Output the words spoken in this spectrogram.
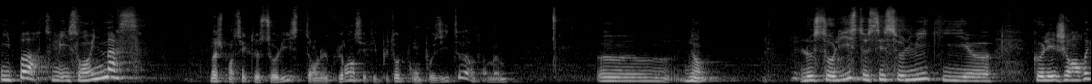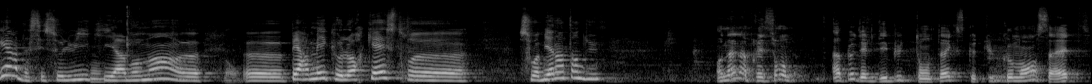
ils portent, mais ils sont une masse. Moi, je pensais que le soliste, en l'occurrence, c'était plutôt le compositeur, quand même. Euh, non. Le soliste, c'est celui qui, euh, que les gens regardent. C'est celui qui, à un moment, euh, permet que l'orchestre soit bien entendu. On a l'impression, un peu dès le début de ton texte, que tu commences à être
